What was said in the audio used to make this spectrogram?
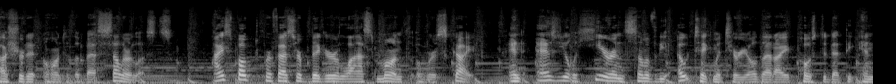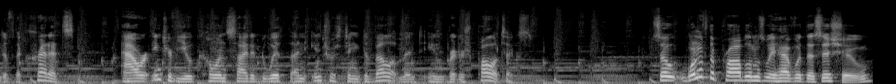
ushered it onto the bestseller lists. I spoke to Professor Biggar last month over Skype, and as you'll hear in some of the outtake material that I posted at the end of the credits, our interview coincided with an interesting development in British politics. So, one of the problems we have with this issue,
